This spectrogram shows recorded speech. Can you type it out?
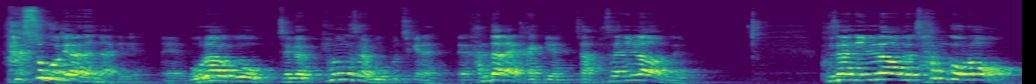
학수고대하는 날이에요. 예, 뭐라고 제가 형용사를 못 붙이긴 해. 예, 간단하게 갈게요. 자, 부산 1라운드. 부산 1라운드 참고로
